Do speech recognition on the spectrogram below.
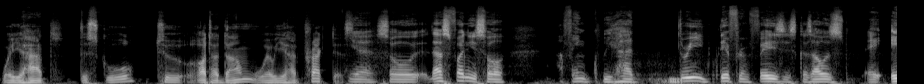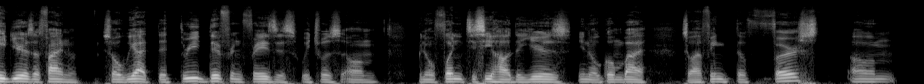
where you had the school, to Rotterdam, where you had practice. Yeah. So that's funny. So I think we had three different phases because I was eight years at Feyenoord. So we had the three different phases, which was um, you know, funny to see how the years, you know, gone by. So I think the first um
